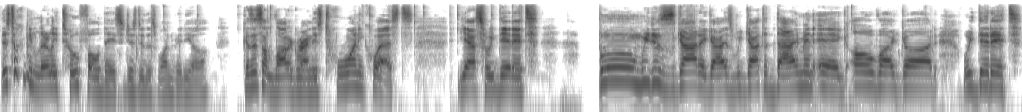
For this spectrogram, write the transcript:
this took me literally two full days to just do this one video because it's a lot of grind. It's 20 quests. Yes, we did it. Boom, we just got it, guys. We got the diamond egg. Oh my god, we did it.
